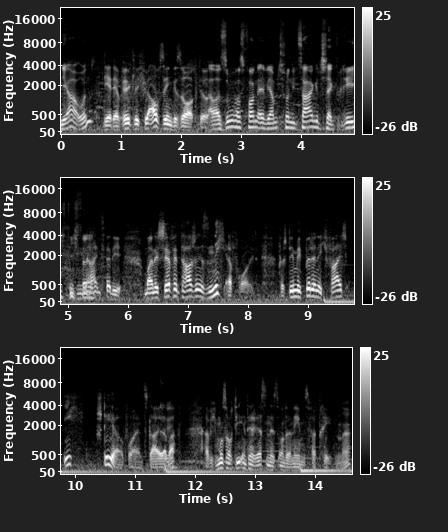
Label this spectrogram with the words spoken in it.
Ja, und? Hat ja wirklich für Aufsehen gesorgt, du. Aber sowas von, ey, wir haben schon die Zahlen gecheckt. Richtig fett. Nein, Teddy, meine Chefetage ist nicht erfreut. Versteh mich bitte nicht falsch, ich stehe auf euren Style, Okay. aber, aber ich muss auch die Interessen des Unternehmens vertreten, ne?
